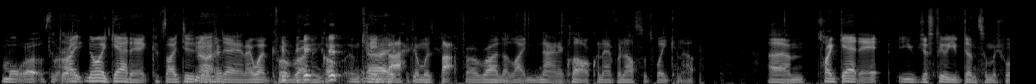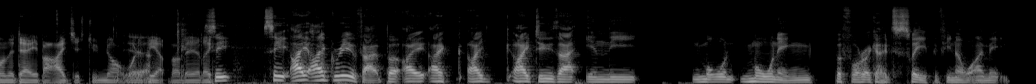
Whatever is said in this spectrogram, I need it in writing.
more out of the day. I no, I get it because I did it the No. other day and I went for a run and got and came No. back and was back for a run at like nine o'clock when everyone else was waking up. Um, so I get it. You just feel you've done so much more in the day, but I just do not want to Yeah. be up that early. See, see, I, I agree with that, but I, I, I, I do that in the mor- morning before I go to sleep, if you know what I mean.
